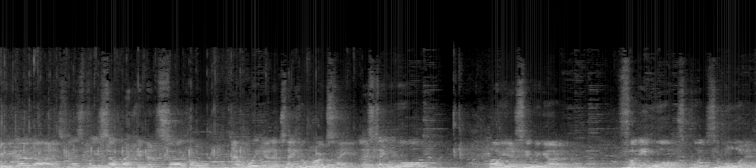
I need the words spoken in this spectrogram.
Here we go, guys. Let's put yourself back in that circle, and we're going to take a rotate. Let's take a walk. Oh yes, here we go. Funny walks, points awarded.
